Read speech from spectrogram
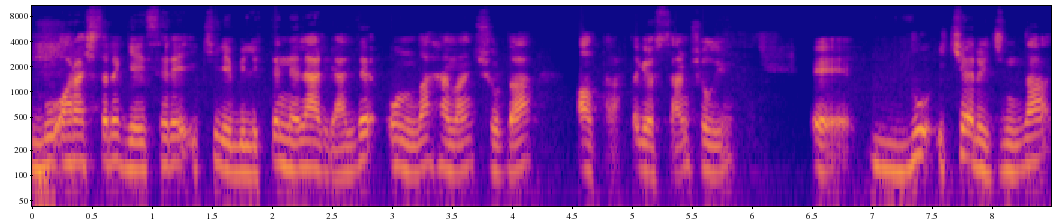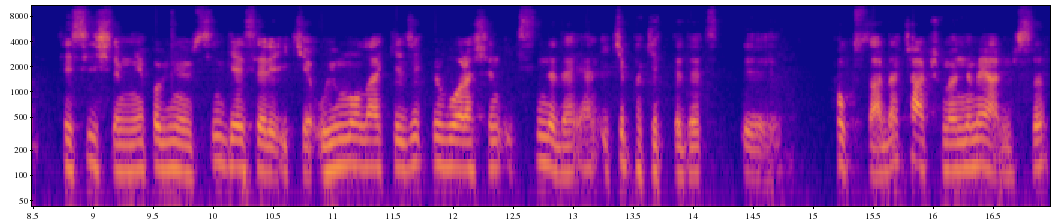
Bu araçlara GSR 2 ile birlikte neler geldi onu da hemen şurada alt tarafta göstermiş olayım. Ee, bu iki aracın da tescil işlemini yapabilmemiz için GSR 2'ye uyumlu olarak gelecek ve bu araçların ikisinde de yani iki pakette de e, Focus'larda çarpışma önleme yardımcısı,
